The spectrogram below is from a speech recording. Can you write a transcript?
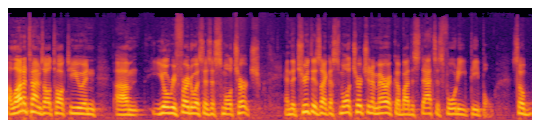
a lot of times I'll talk to you and um, you'll refer to us as a small church. And the truth is, like a small church in America, by the stats, is 40 people. So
